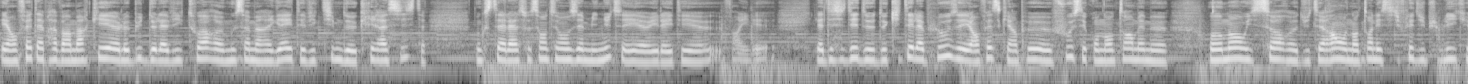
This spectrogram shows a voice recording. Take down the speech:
Et en fait, après avoir marqué euh, le but de la victoire, Moussa Marega était victime de cris racistes. Donc c'était à la 71e minute et euh, il a euh, décidé de, quitter la pelouse et en fait ce qui est un peu fou c'est qu'on entend même euh, au moment où il sort du terrain, on entend les sifflets du public,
